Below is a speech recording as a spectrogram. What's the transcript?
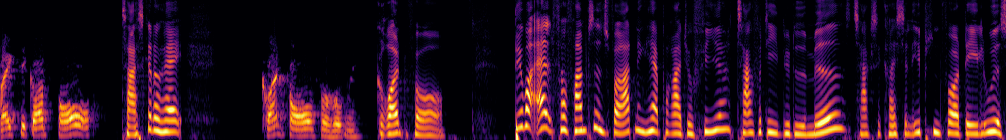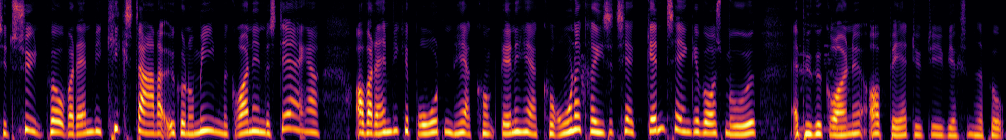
rigtig godt forår. Tak skal du have. Grønt forår forhåbentlig. Grønt forår. Det var alt for Fremtidens Forretning her på Radio 4. Tak fordi I lyttede med. Tak til Christian Ibsen for at dele ud af sit syn på, hvordan vi kickstarter økonomien med grønne investeringer, og hvordan vi kan bruge den her, denne her coronakrise til at gentænke vores måde at bygge grønne og bæredygtige virksomheder på.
